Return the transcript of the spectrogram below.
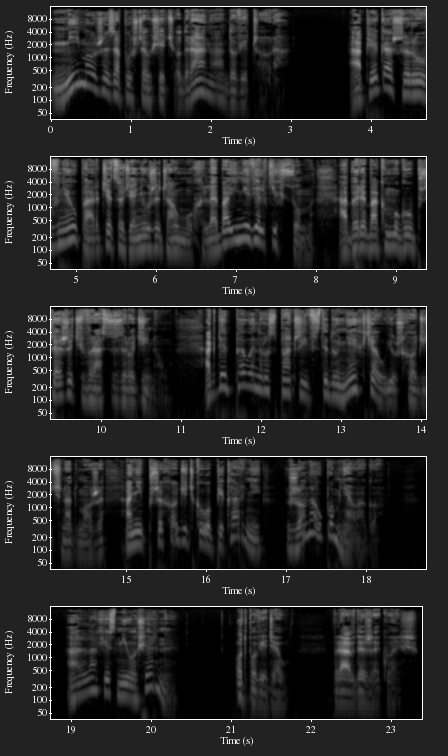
mimo że zapuszczał sieć od rana do wieczora. A piekarz równie uparcie codziennie użyczał mu chleba i niewielkich sum, aby rybak mógł przeżyć wraz z rodziną. A gdy pełen rozpaczy i wstydu nie chciał już chodzić nad morze, ani przechodzić koło piekarni, żona upomniała go. Allah jest miłosierny. Odpowiedział, prawdę rzekłeś.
